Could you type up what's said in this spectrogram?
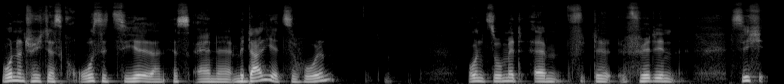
wo natürlich das große Ziel dann ist, eine Medaille zu holen. Und somit ähm, für den sich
